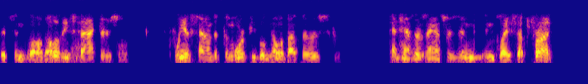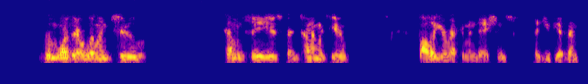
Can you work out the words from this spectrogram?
that's involved. All of these factors, we have found that the more people know about those and have those answers in, in place up front, the more they're willing to come and see you, spend time with you, follow your recommendations that you give them,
